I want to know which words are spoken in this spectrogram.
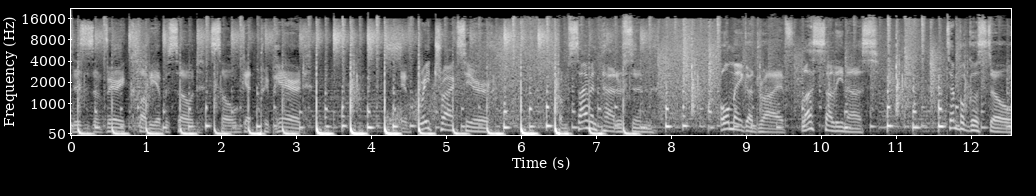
This is a very clubby episode, so get prepared. We have great tracks here from Simon Patterson, Omega Drive, Las Salinas, Tempo Giusto,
